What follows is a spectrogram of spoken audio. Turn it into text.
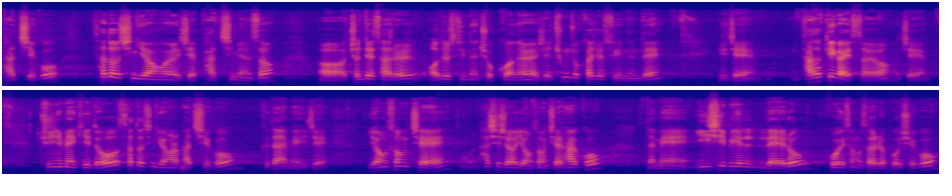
바치고 사도신경을 이제 바치면서 어, 전대사를 얻을 수 있는 조건을 이제 충족하실 수 있는데 이제 다섯 개가 있어요. 이제 주님의 기도, 사도신경을 바치고 그 다음에 이제 영성체 하시죠. 영성체를 하고 그 다음에 20일 내로 고해성사를 보시고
